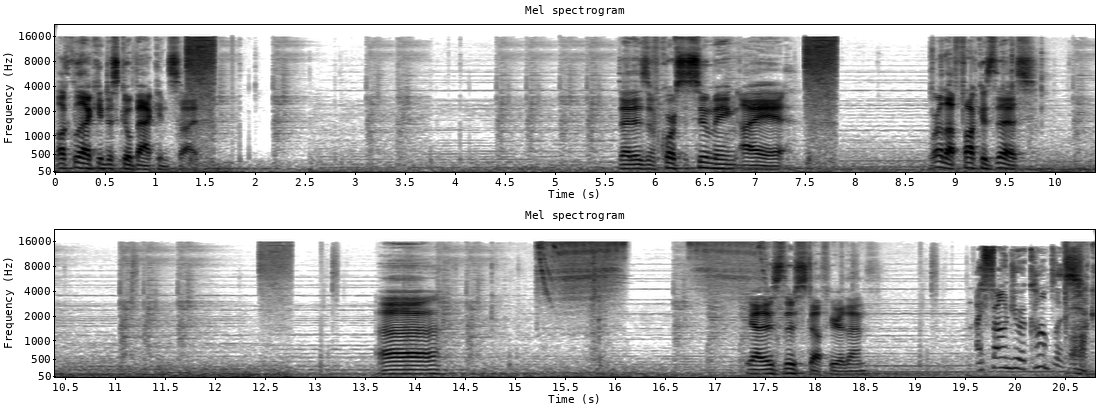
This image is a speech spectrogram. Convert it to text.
Luckily I can just go back inside. That is of course assuming I... Where the fuck is this? Uh... Yeah, there's there's stuff here then. I found your accomplice. Fuck.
